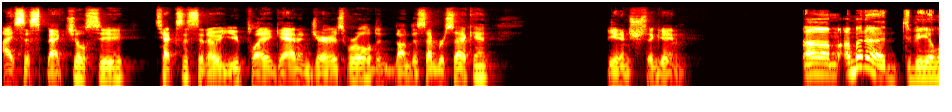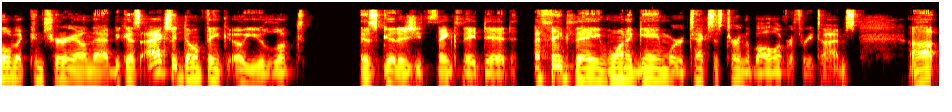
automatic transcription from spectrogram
I suspect you'll see Texas and OU play again in Jerry's World on December 2nd. Be an interesting game. Um, I'm gonna to be a little bit contrarian on that because I actually don't think OU looked as good as you think they did. I think they won a game where Texas turned the ball over three times. Uh,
